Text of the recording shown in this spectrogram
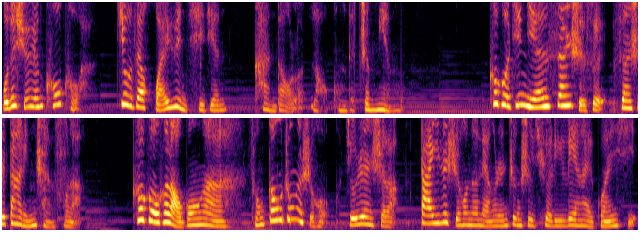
我的学员 Coco 啊，就在怀孕期间看到了老公的真面目。Coco 今年三十岁，算是大龄产妇了。Coco 和老公啊，从高中的时候就认识了。大一的时候呢，两个人正式确立恋爱关系。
